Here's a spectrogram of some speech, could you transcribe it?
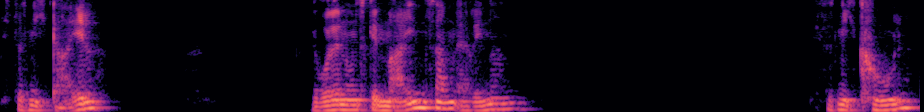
Ist das nicht geil? Wir wollen uns gemeinsam erinnern. Ist das nicht cool?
